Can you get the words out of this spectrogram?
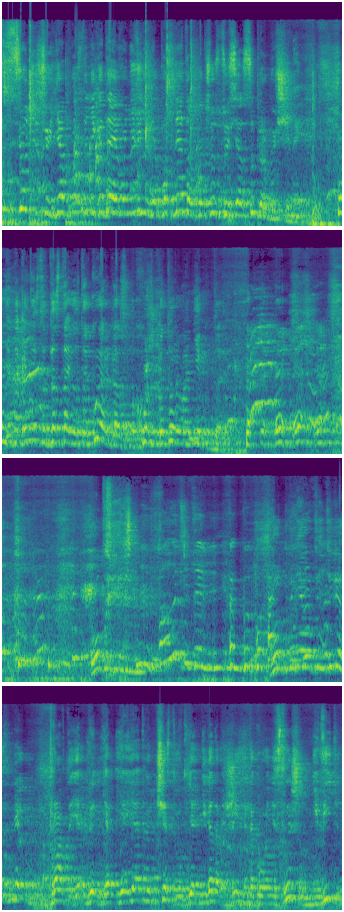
Все, все, я просто никогда его не видел. Я после этого почувствую себя супер мужчиной. Я наконец-то доставил такой оргазм, хуже которого некуда. Вот, Получится как бы пока. вот мне вот интересно, мне, правда, я, блин, я, я, я честно, вот я никогда в жизни такого не слышал, не видел.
